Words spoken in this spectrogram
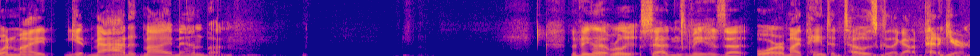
One might get mad at my man bun. The thing that really saddens me is that Or my painted toes because I got a pedicure.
